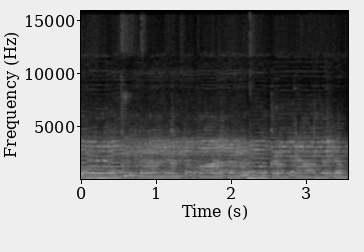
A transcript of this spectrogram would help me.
ஓம் லீலாந்தம் சவாசம் ரகுபுத்திரம் ஜனாதகம்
